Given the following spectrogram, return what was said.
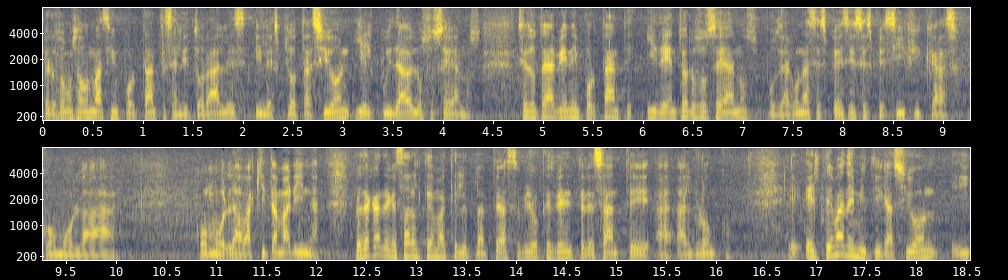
pero somos aún más importantes en litorales y la explotación y el cuidado de los océanos. Es un tema bien importante. Y dentro de los océanos, pues de algunas especies específicas como la como la vaquita marina. Pero deja regresar al tema que le planteaste, yo creo que es bien interesante al bronco. Eh, el tema de mitigación y,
